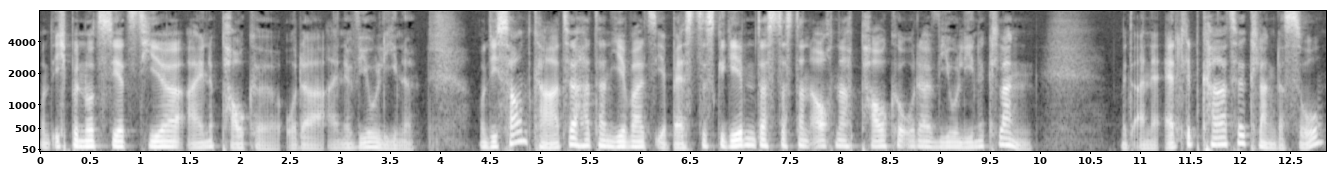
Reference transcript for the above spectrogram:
und ich benutze jetzt hier eine Pauke oder eine Violine. Und die Soundkarte hat dann jeweils ihr Bestes gegeben, dass das dann auch nach Pauke oder Violine klang. Mit einer Adlib-Karte klang das so.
